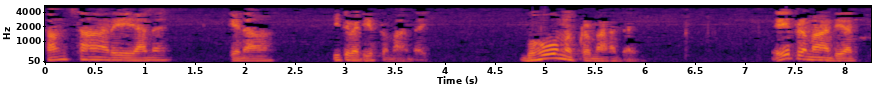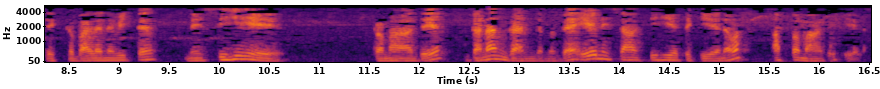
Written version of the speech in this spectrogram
සංසාරේ යන කෙනා ඊට වැඩිය ප්‍රමාදයි. බොහෝම ප්‍රමාදයි. ඒ ප්‍රමාදයට එක්ක බලන විට මේ සිහියේ ප්‍රමාදය ගණන් ගන්නම බෑ. ඒ නිසා සිහියට කියනවා අප්‍රමාද කියලා.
